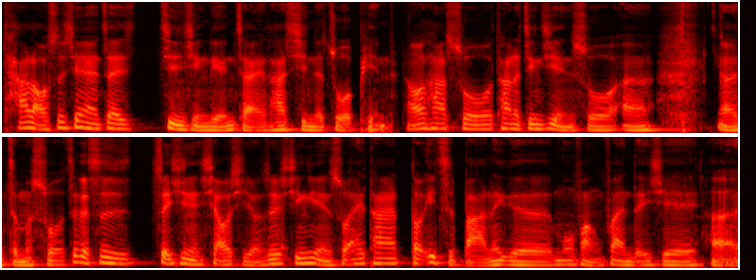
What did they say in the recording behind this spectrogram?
他老师现在在进行连载他新的作品。然后他说，他的经纪人说，呃呃，怎么说？这个是最新的消息哦。所以经纪人说，哎，他都一直把那个模仿犯的一些呃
